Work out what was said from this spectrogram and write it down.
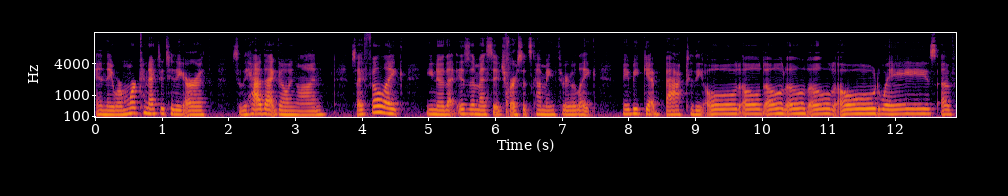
and they were more connected to the earth. So they had that going on. So I feel like, you know, that is a message first that's coming through like maybe get back to the old old old old old old ways of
